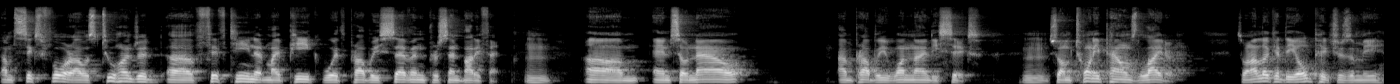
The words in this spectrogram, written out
I'm 6'4". I was 215 at my peak with probably seven percent body fat. Mm-hmm. Um, and so now I'm probably 196. Mm-hmm. So I'm 20 pounds lighter. So when I look at the old pictures of me,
